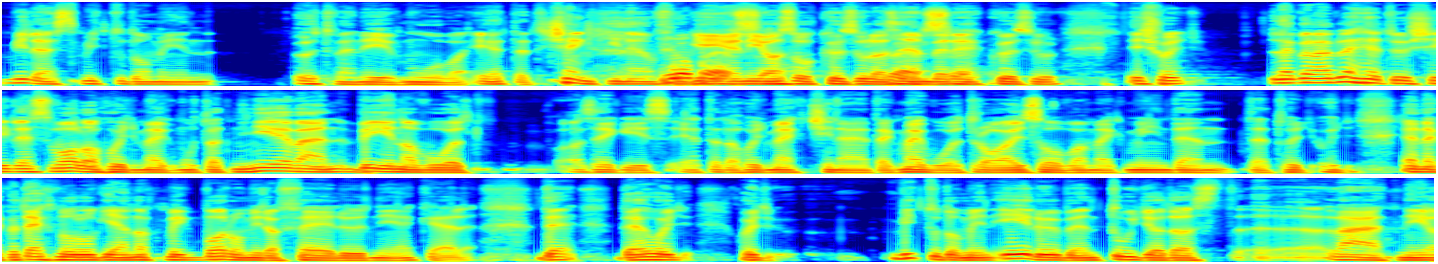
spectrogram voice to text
mi lesz, mit tudom én, 50 év múlva, érted? Senki nem fog ja, élni azok közül, az persze. emberek közül. És hogy legalább lehetőség lesz valahogy megmutatni. Nyilván béna volt az egész, érted, ahogy megcsinálták, meg volt rajzolva, meg minden, tehát hogy, hogy ennek a technológiának még baromira fejlődnie kell. De, de hogy, hogy mit tudom én, élőben tudjad azt eh, látni,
